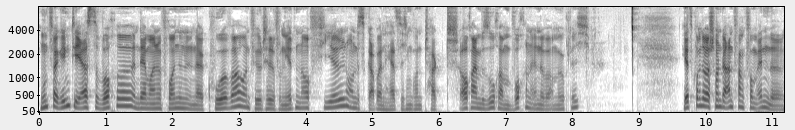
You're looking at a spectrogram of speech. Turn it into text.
Nun verging die erste Woche, in der meine Freundin in der Kur war und wir telefonierten auch viel und es gab einen herzlichen Kontakt. Auch ein Besuch am Wochenende war möglich. Jetzt kommt aber schon der Anfang vom Ende.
